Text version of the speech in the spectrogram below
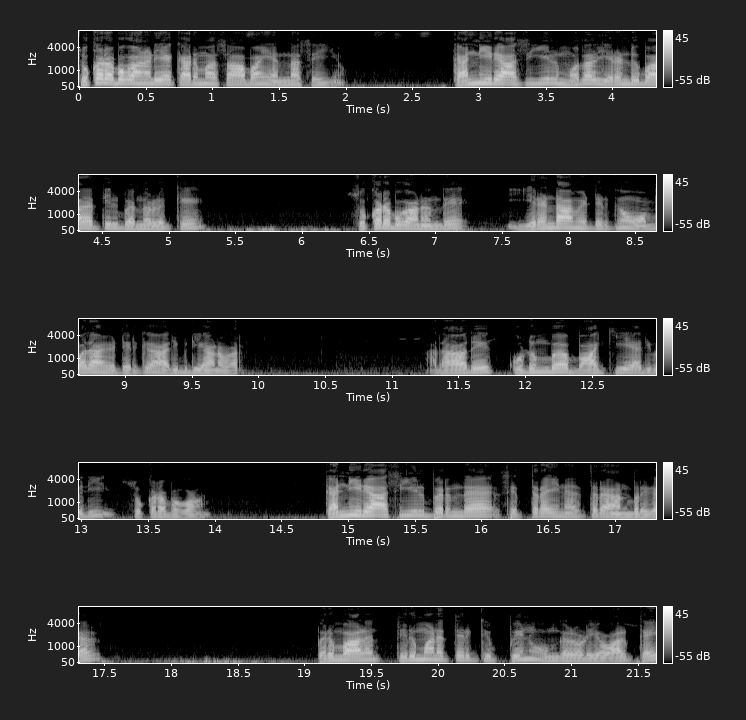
சுக்கர பகவானுடைய கர்ம சாபம் என்ன செய்யும்? கன்னி ராசியில் முதல் இரண்டு பாதத்தில் பிறந்தவர்களுக்கு சுக்கர பகவான் வந்து இரண்டாம் வீட்டிற்கும் ஒன்பதாம் வீட்டிற்கும் அதிபதியானவர். அதாவது குடும்ப பாக்கிய அதிபதி சுக்கர பகவான். கன்னி ராசியில் பிறந்த சித்திரை நட்சத்திர அன்பர்கள் பெரும்பாலும் திருமணத்திற்கு பின் உங்களுடைய வாழ்க்கை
